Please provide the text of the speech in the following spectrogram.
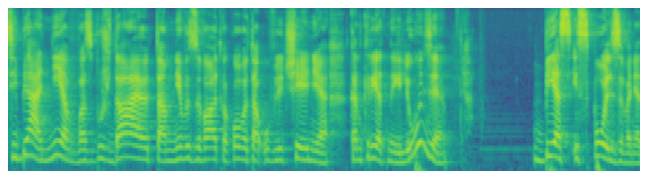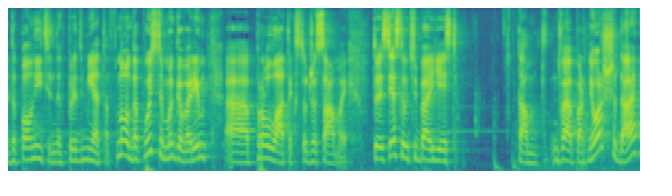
тебя не возбуждают, там, не вызывают какого-то увлечения конкретные люди, без использования дополнительных предметов. Ну, допустим, мы говорим э, про латекс тот же самый. То есть, если у тебя есть там твоя партнерша, да,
